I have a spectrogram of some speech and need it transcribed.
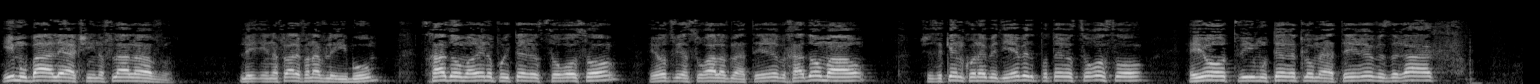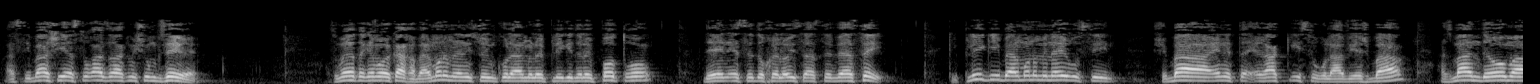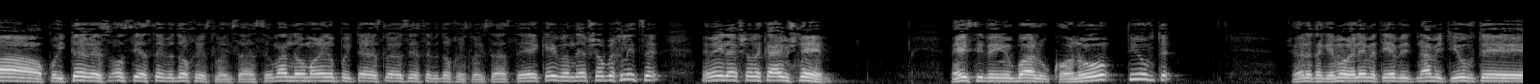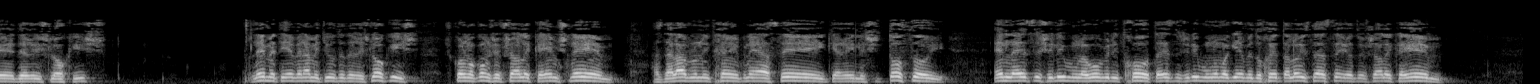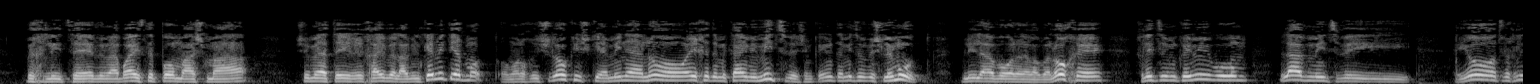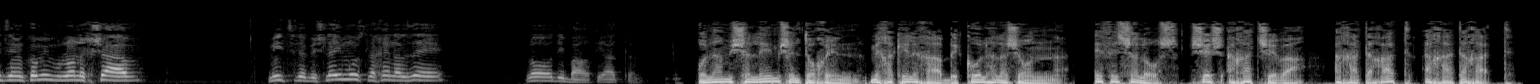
אם הוא בא עליה כשהיא נפלה עליו, נפלה לפניו לאיבום, אז חד אומר אינו פויטרס צורוסו, היות והיא אסורה עליו מהתרא, וחד אומר שזה כן קונה בדיעבד, פוטרס צורוסו, היות והיא מותרת לו מהתרא, וזה רק, הסיבה שהיא אסורה זה רק משום גזירה. זאת אומרת הגמור ככה, באלמון מן הנישואים כולי עלמא לא פליגי דלוי פוטרו, דאין אסד אוכל לא יסעשה ועשה. כי פליגי באלמונו מן האירוסין, שבה אין את, רק איסור לאו יש בה, אז מאן דאומר פויטרס אוסי יעשה ודוחס לא יסעשה, ומאן דאומר אינו פויטרס לא יעשה יעשה ודוחס לא יסעשה, כיוון דאפשר בחליצה, ומילא אפשר לקיים שניהם. ואיסי ואם בועלו קונו, תיובתא. שואלת הגמור, אלא תהיה ונמי תיובתא דריש לוקיש. למה תהיה ונמי תיובתא דריש לוקיש, שכל מקום שאפשר לקיים שניהם, אז עליו לא נדחה מפני העשה, כי הרי לשיטוסוי, אין לעשר של איבום לבוא ולדחות, העשר של איבום לא מגיע ודוחה את הלא יסתעשה, היות ואפשר לקיים בחליצה, ומהברייסה פה משמע שמהתרא חי ולאו אם כן מתייבמות. אומר לו חיש לוקיש כי אמינא אנו איכא דמקיים ממצווה, שמקיימים את המצווה בשלמות, בלי לעבור עליו, אבל אוכה, חליצה ומקיימים בום, לאו מצווה היות וחליצה ומקיימים בום לא נחשב מצווה בשלימוס, לכן על זה לא דיברתי, עד כאן. עולם שלם של תוכן מחכה לך בכל הלשון, 03 617 1111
